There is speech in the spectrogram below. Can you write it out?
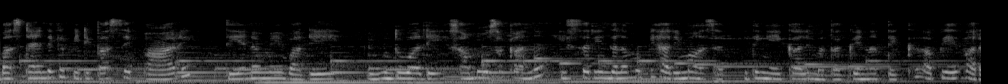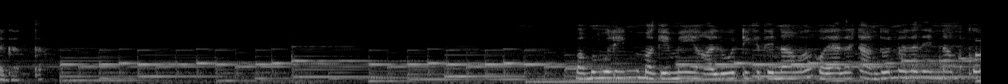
බස්ටෑන්ඩ එක පිටිපස්සේ පාරි තියෙන මේ වඩේ විමුදු වඩේ සමෝස කන්න ඉස්සරින්දලම අපි හරිම ආස ඉතින් ඒ කාලි මතක් වෙන්නත් එක්ක අපි ඒ වරගත්ත මම මුලින්ම මගේ මේ යාලුව ටික දෙෙනාව. ඔයාලට අඳුන් වල දෙන්නම්කෝ.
